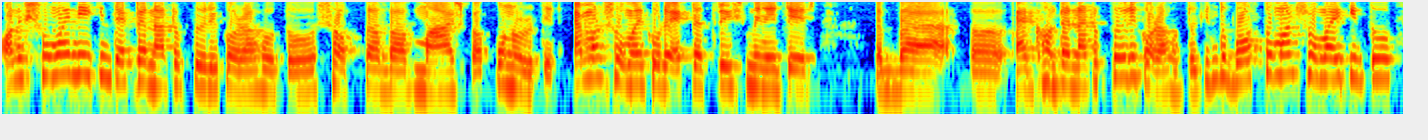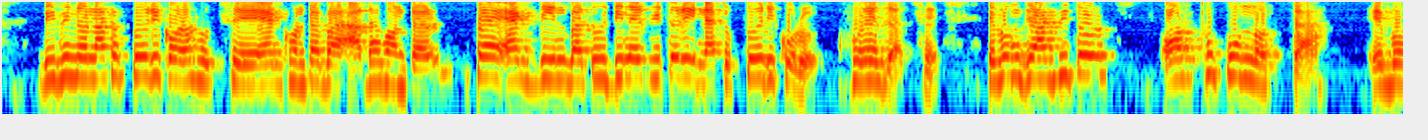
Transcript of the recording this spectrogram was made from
অনেক সময় নিয়ে কিন্তু একটা নাটক তৈরি করা হতো সপ্তাহ বা মাস বা পনেরো দিন। এমন সময় করে একটা ত্রিশ মিনিটের বা এক ঘণ্টা নাটক তৈরি করা হতো। কিন্তু বর্তমান সময়ে কিন্তু বিভিন্ন নাটক তৈরি করা হচ্ছে এক ঘণ্টা বা আধা ঘণ্টার প্রায় একদিন বা দুই দিনের ভিতরেই নাটক তৈরি করে হয়ে যাচ্ছে। এবং যার ভিতর অর্থপূর্ণতা এবং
